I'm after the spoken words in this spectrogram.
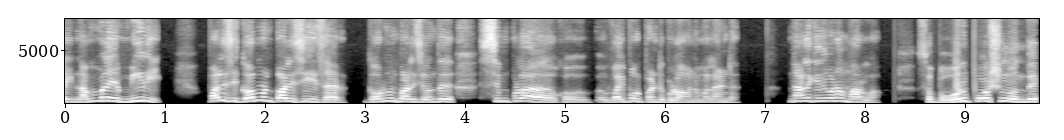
கை நம்மளே மீறி policy government policy sir government policy வந்து சிம்பிளாக வைப் அவுட் பண்ணிட்டு போடுவாங்க நம்ம லேண்டை நாளைக்கு இது வேணால் மாறலாம். ஸோ இப்போ ஒரு போர்ஷன் வந்து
